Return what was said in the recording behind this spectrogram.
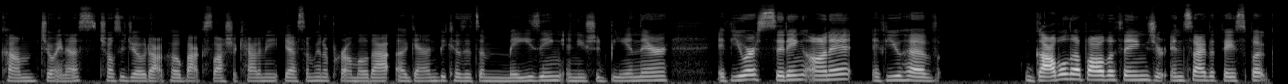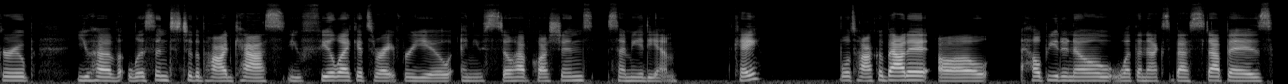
come join us. chelseajoe.co backslash academy. Yes, I'm going to promo that again because it's amazing and you should be in there. If you are sitting on it, if you have gobbled up all the things, you're inside the Facebook group, you have listened to the podcast, you feel like it's right for you, and you still have questions, send me a DM. Okay? We'll talk about it. I'll help you to know what the next best step is.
